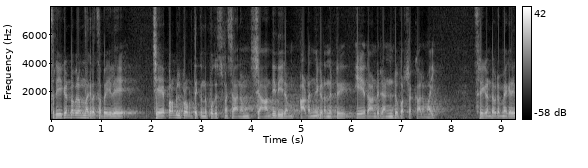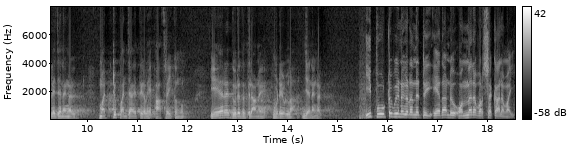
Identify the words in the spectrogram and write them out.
ശ്രീകണ്ഠപുരം നഗരസഭയിലെ ചേപ്പറമ്പിൽ പ്രവർത്തിക്കുന്ന പൊതുശ്മശാനം ശാന്തിതീരം അടഞ്ഞുകിടന്നിട്ട് ഏതാണ്ട് രണ്ട് വർഷക്കാലമായി. ശ്രീകണ്ഠപുരം മേഖലയിലെ ജനങ്ങൾ മറ്റു പഞ്ചായത്തുകളെ ആശ്രയിക്കുന്നു. ഏറെ ദുരിതത്തിലാണ് ഇവിടെയുള്ള ജനങ്ങൾ. ഈ പൂട്ട് വീണ് കിടന്നിട്ട് ഏതാണ്ട് ഒന്നര വർഷക്കാലമായി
